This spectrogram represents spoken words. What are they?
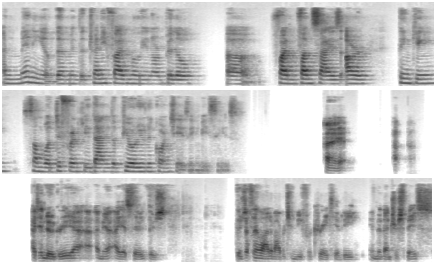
and many of them in the 25 million or below uh, fund, fund size, are thinking somewhat differently than the pure unicorn chasing VCs. I I tend to agree. I, I mean, I guess there, there's there's definitely a lot of opportunity for creativity in the venture space.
